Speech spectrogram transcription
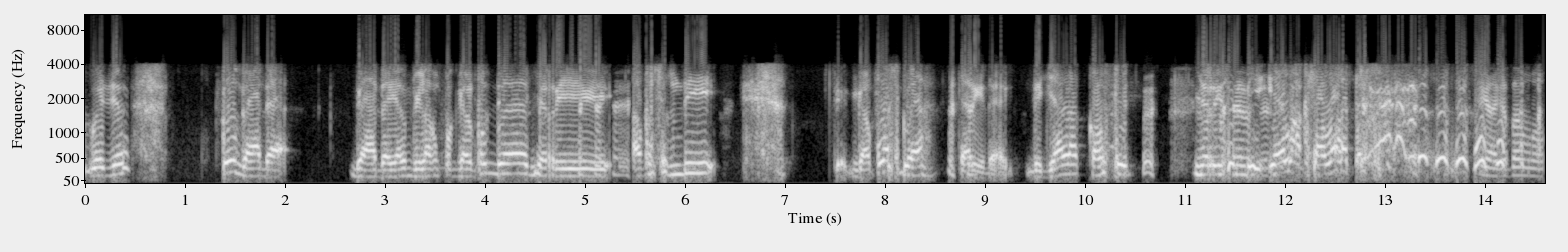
Gue aja gue nggak ada nggak ada yang bilang pegel-pegel nyeri apa sendi. Nggak puas gue cari deh gejala covid. Nyeri sendi. ya maksa banget. Nggak ketemu.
